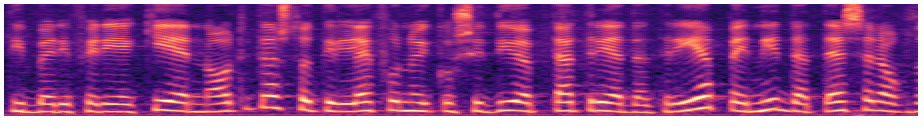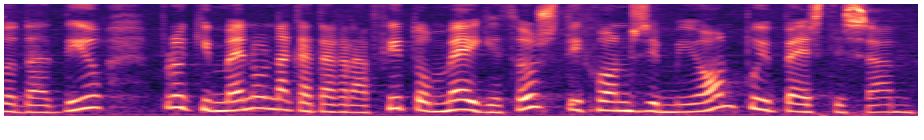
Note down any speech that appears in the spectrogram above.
την Περιφερειακή Ενότητα στο τηλέφωνο 22733 5482 προκειμένου να καταγραφεί το μέγεθος τυχόν ζημιών που υπέστησαν.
